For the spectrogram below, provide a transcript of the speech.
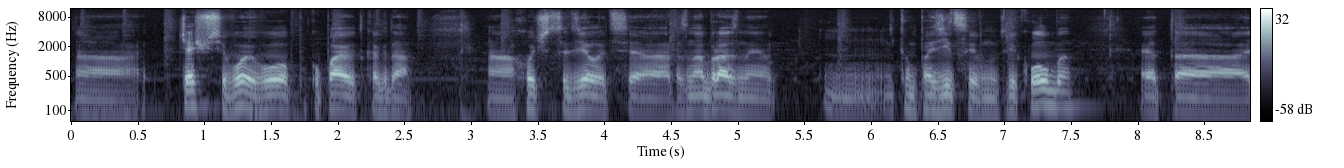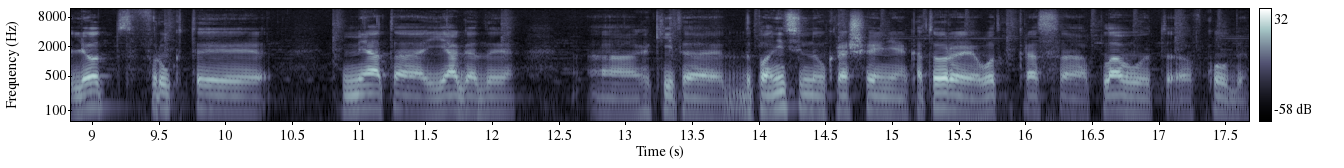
Чаще всего его покупают, когда хочется делать разнообразные композиции внутри колбы. Это лед, фрукты, мята, ягоды, а, какие-то дополнительные украшения, которые вот как раз а, плавают а, в колбе.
